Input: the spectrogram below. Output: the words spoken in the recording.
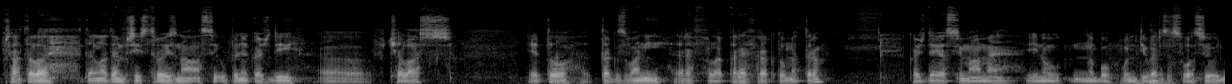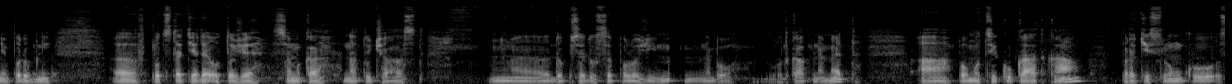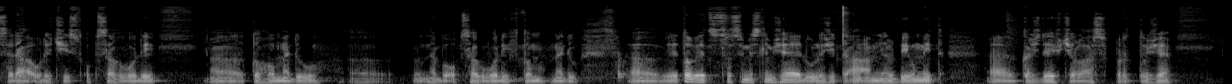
Přátelé, tenhle ten přístroj zná asi úplně každý eh, včelař. Je to takzvaný refraktometr. Každý asi máme jinou, nebo oni ty verze jsou asi hodně podobný. Eh, v podstatě jde o to, že samka na tu část mm, eh, dopředu se položí nebo odkápne med a pomocí kukátka proti slunku se dá odečíst obsah vody toho medu nebo obsah vody v tom medu. Eh, je to věc, co si myslím, že je důležitá a měl by umít eh, každý včelař, protože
